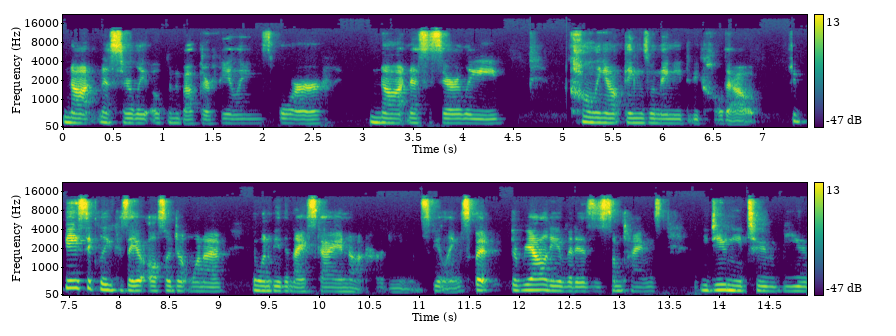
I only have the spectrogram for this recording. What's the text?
not necessarily open about their feelings or not necessarily calling out things when they need to be called out. Basically because they also don't want to they want to be the nice guy and not hurt anyone's feelings. But the reality of it is is sometimes you do need to be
